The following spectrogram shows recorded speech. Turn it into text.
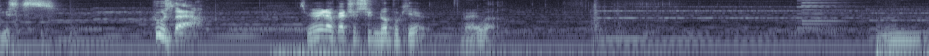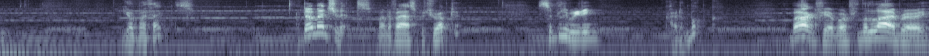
Useless. Who's there? So Miriam, I've got your student notebook here. Very well. Mm. You're my thanks. Don't mention it. Mind if I ask what you're up to? Simply reading. Kind of book. A biography I brought from the library.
